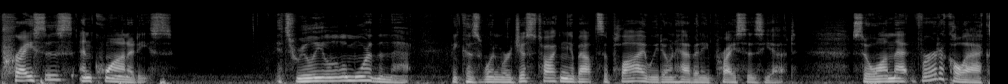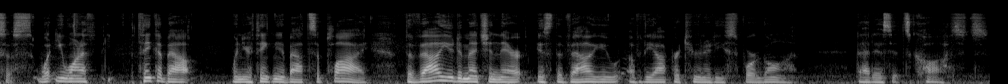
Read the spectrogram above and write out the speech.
prices and quantities. It's really a little more than that because when we're just talking about supply, we don't have any prices yet. So on that vertical axis, what you want to th think about when you're thinking about supply, the value dimension there is the value of the opportunities foregone. That is, its costs.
